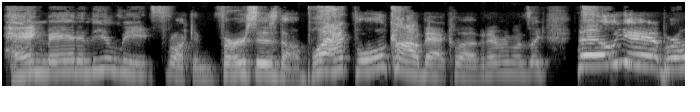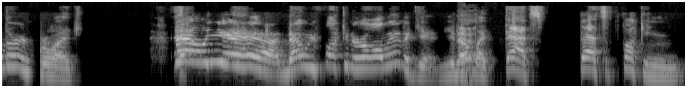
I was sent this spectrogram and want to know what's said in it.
Hangman and the Elite fucking versus the Blackpool Combat Club, and everyone's like, hell yeah, brother, and we're like. Hell yeah! Now we fucking are all in again. You know, Yeah. like that's that's fucking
